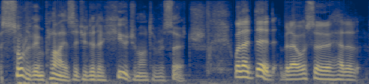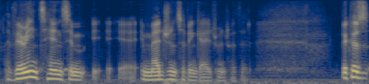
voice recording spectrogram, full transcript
sort of implies that you did a huge amount of research. Well, I did, but I also had a, a very intense Im- imaginative engagement with it. Because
